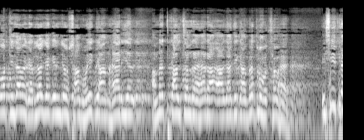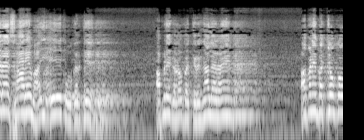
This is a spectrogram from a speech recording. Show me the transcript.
और चीजा में कर लो, लेकिन जो सामूहिक काम है ये अमृत काल चल रहा है आज़ादी का अमृत महोत्सव है, इसी तरह सारे भाई एक होकर के अपने घरों पर तिरंगा लहराएँ, अपने बच्चों को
